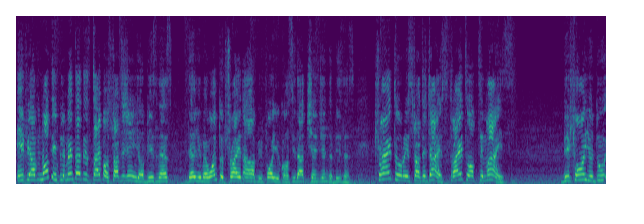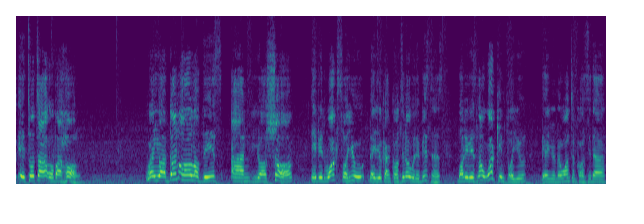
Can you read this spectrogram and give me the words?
If you have not implemented this type of strategy in your business, then you may want to try it out before you consider changing the business. Try to re strategize, try to optimize before you do a total overhaul. When you have done all of this and you're sure if it works for you, then you can continue with the business. But if it's not working for you, then you may want to consider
